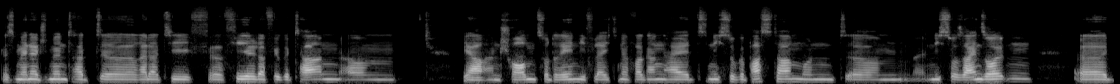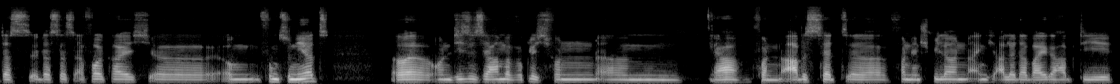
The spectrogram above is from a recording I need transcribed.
das Management hat äh, relativ äh, viel dafür getan, ähm, ja, an Schrauben zu drehen, die vielleicht in der Vergangenheit nicht so gepasst haben und ähm, nicht so sein sollten, äh, dass, dass das erfolgreich äh, funktioniert. und dieses Jahr haben wir wirklich von ähm, ja, von A bis Z äh, von den Spielern eigentlich alle dabei gehabt, die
